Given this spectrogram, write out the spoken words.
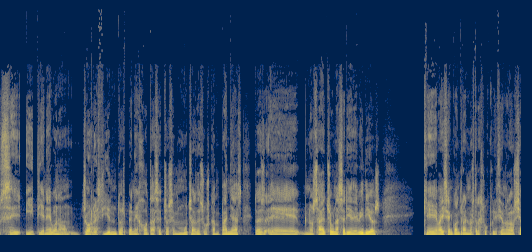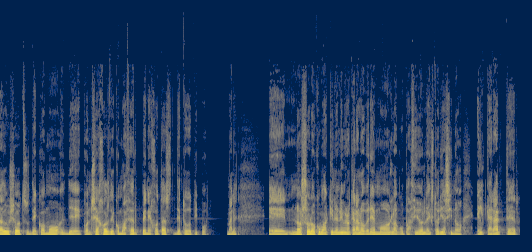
Sí, y tiene, bueno, chorrecientos PNJs hechos en muchas de sus campañas. Entonces, eh, nos ha hecho una serie de vídeos que vais a encontrar en nuestra suscripción a los Shadow Shots de cómo, de consejos de cómo hacer PNJs de todo tipo, ¿vale? Eh, no solo como aquí en el libro que ahora lo veremos, la ocupación, la historia, sino el carácter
